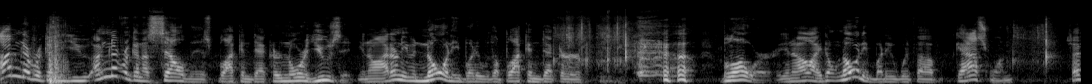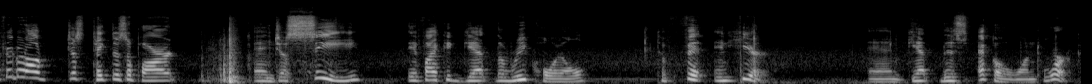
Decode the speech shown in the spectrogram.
I'm never gonna use, I'm never gonna sell this Black & Decker nor use it. You know, I don't even know anybody with a Black & Decker blower, you know, I don't know anybody with a gas one. So I figured I'll just take this apart and just see if I could get the recoil to fit in here and get this Echo one to work.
